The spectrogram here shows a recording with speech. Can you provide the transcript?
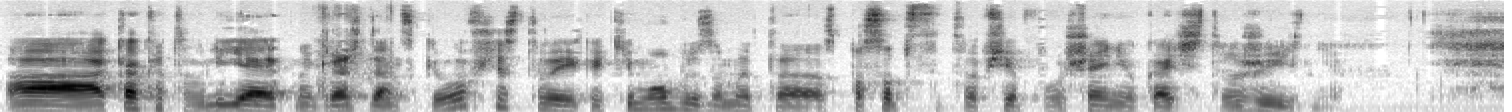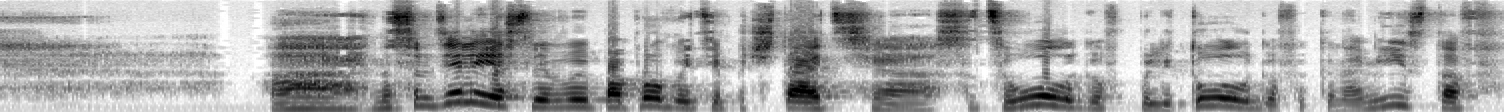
а как это влияет на гражданское общество и каким образом это способствует вообще повышению качества жизни. А, на самом деле, если вы попробуете почитать э, социологов, политологов, экономистов,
